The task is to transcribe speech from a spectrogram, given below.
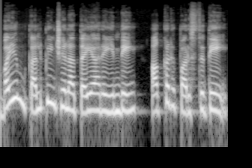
భయం కల్పించేలా తయారైంది అక్కడి పరిస్థితి.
